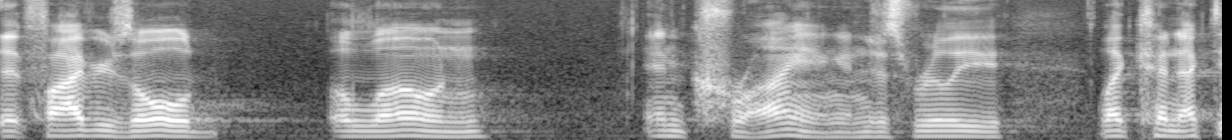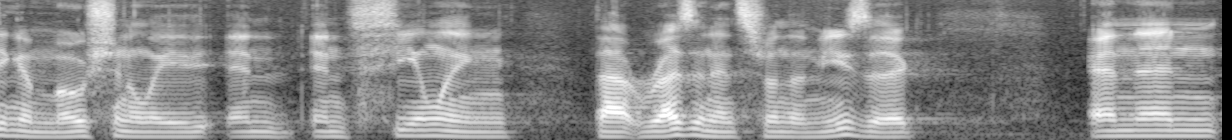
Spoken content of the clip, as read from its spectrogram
at five years old, alone, and crying and just really like connecting emotionally and and feeling that resonance from the music. And then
